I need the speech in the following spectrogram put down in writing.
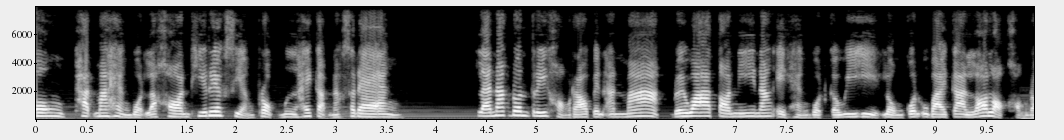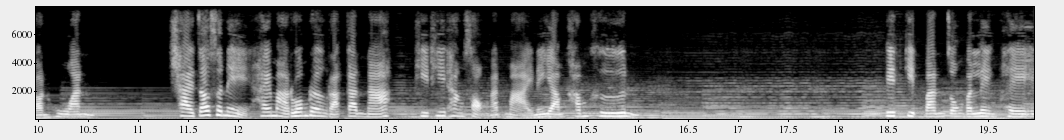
องค์ถัดมาแห่งบทละครที่เรียกเสียงปรบมือให้กับนักแสดง และนักดนตรีของเราเป็นอันมาก ด้วยว่าตอนนี้นางเอกแห่งบทกวี หลงกลอุบายการล่อหลอกของดอนฮวน ชายเจ้าเสน่ห์ให้มาร่วมเริงรักกันนะ ที่ที่ทั้งสองนัดหมายในยามค่ำคืนปิดกิจบรรจงบรรเลงเพลง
